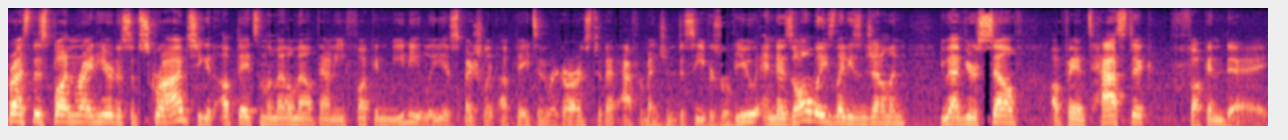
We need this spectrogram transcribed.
Press this button right here to subscribe so you get updates on the Metal Meltdown e fucking immediately, especially updates in regards to that aforementioned Deceivers review. And as always, ladies and gentlemen, you have yourself a fantastic fucking day.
